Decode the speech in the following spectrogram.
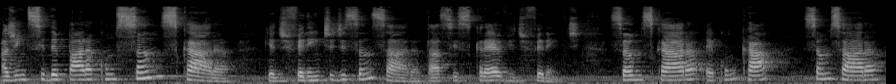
a gente se depara com samskara, que é diferente de sansara, tá? Se escreve diferente. Samskara é com K, samsara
